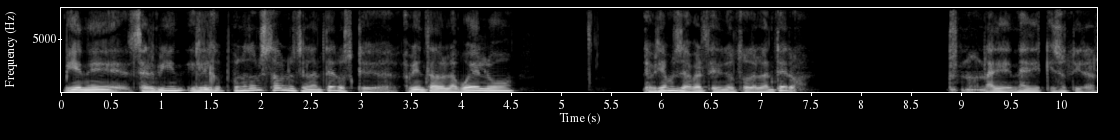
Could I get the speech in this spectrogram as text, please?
viene Servín, y le digo, bueno, ¿dónde estaban los delanteros? Que había entrado el abuelo. Deberíamos de haber tenido otro delantero. Pues no, nadie, nadie quiso tirar.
